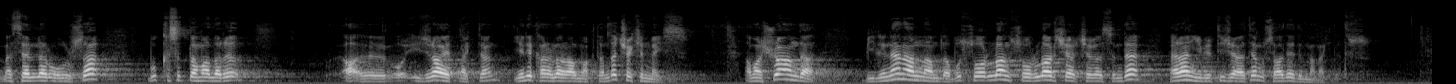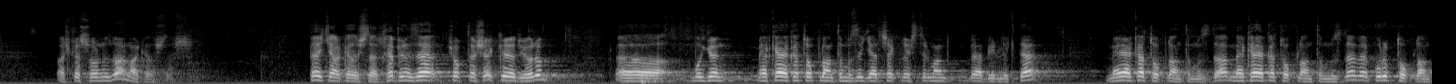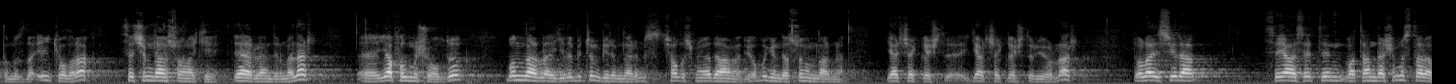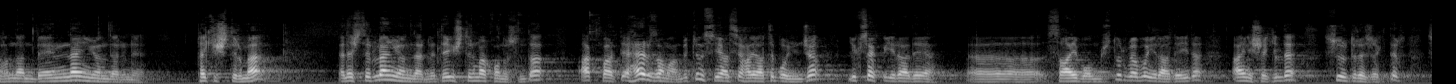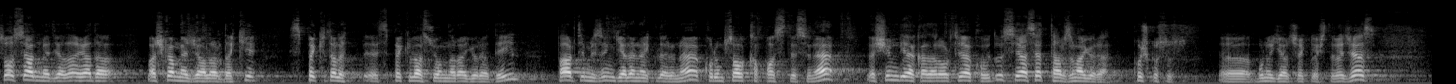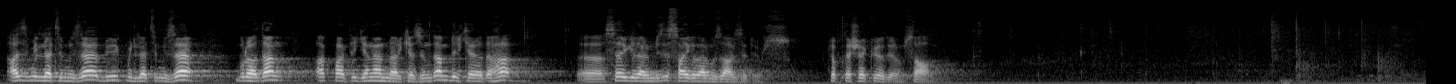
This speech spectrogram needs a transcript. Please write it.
meseleler olursa bu kısıtlamaları e, icra etmekten, yeni kararlar almaktan da çekinmeyiz. Ama şu anda bilinen anlamda bu sorulan sorular çerçevesinde herhangi bir ticarete müsaade edilmemektedir. Başka sorunuz var mı arkadaşlar? Peki arkadaşlar, hepinize çok teşekkür ediyorum. Ee, Bugün MKYK toplantımızı gerçekleştirmemle birlikte MYK toplantımızda, MKYK toplantımızda ve grup toplantımızda ilk olarak seçimden sonraki değerlendirmeler e, yapılmış oldu. Bunlarla ilgili bütün birimlerimiz çalışmaya devam ediyor. Bugün de sunumlarını gerçekleştiriyorlar. Dolayısıyla siyasetin vatandaşımız tarafından beğenilen yönlerini pekiştirme, eleştirilen yönlerini değiştirme konusunda AK Parti her zaman bütün siyasi hayatı boyunca yüksek bir iradeye e, sahip olmuştur ve bu iradeyi de aynı şekilde sürdürecektir. Sosyal medyada ya da başka mecralardaki e, spekülasyonlara göre değil, partimizin geleneklerine, kurumsal kapasitesine ve şimdiye kadar ortaya koyduğu siyaset tarzına göre kuşkusuz e, bunu gerçekleştireceğiz. Aziz milletimize, büyük milletimize buradan AK Parti Genel Merkezi'nden bir kere daha e, sevgilerimizi, saygılarımızı arz ediyoruz. Çok teşekkür ediyorum. Sağ olun.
